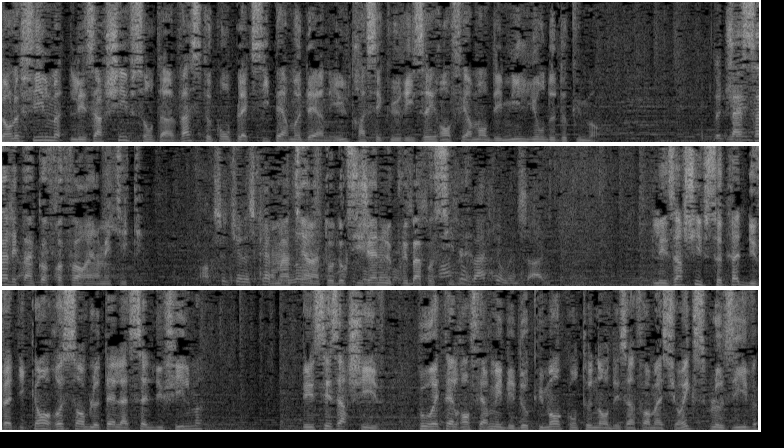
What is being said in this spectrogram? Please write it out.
Dans le film, les archives sont un vaste complexe hyper moderne et ultra sécurisé renfermant des millions de documents. La salle est un coffre-fort hermétique. On maintient un taux d'oxygène le plus bas possible. Les archives secrètes du Vatican ressemblent-elles à celles du film? Et ces archives pourraient-elles renfermer des documents contenant des informations explosives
